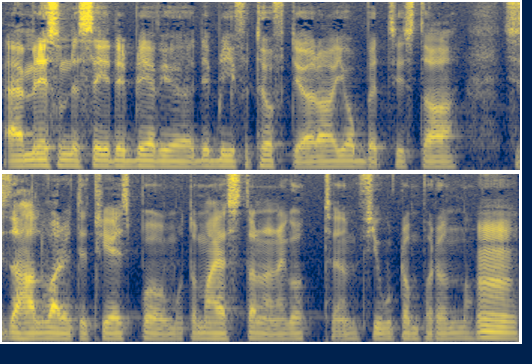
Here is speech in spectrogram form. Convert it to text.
men det är som du säger, det, blev ju, det blir för tufft att göra jobbet sista, sista halvvarvet i tredje spår mot de här hästarna när det gått eh, en 14 på rundan. Mm.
